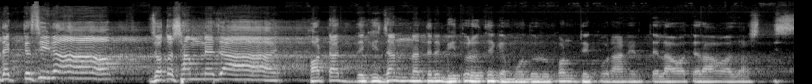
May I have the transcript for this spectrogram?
দেখতেছিলাম, যত সামনে যায়, হঠাৎ দেখি জান্নাতের ভিতরে থেকে মধুর কণ্ঠে কোরআনের তেলাওয়াতের আওয়াজ আসতেছে।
